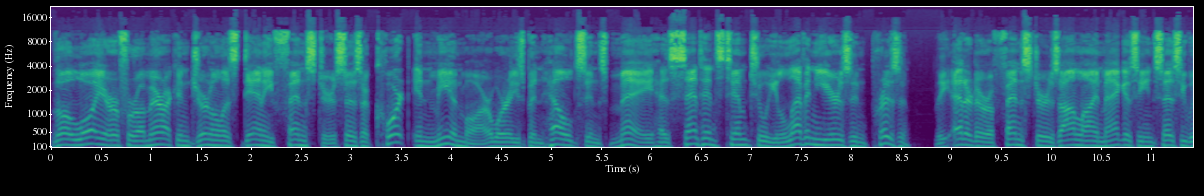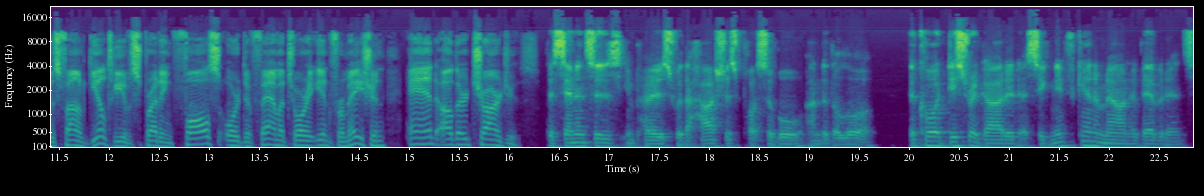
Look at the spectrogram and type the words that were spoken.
The lawyer for American journalist Danny Fenster says a court in Myanmar, where he's been held since May, has sentenced him to 11 years in prison. The editor of Fenster's online magazine says he was found guilty of spreading false or defamatory information and other charges. The sentences imposed were the harshest possible under the law. The court disregarded a significant amount of evidence.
